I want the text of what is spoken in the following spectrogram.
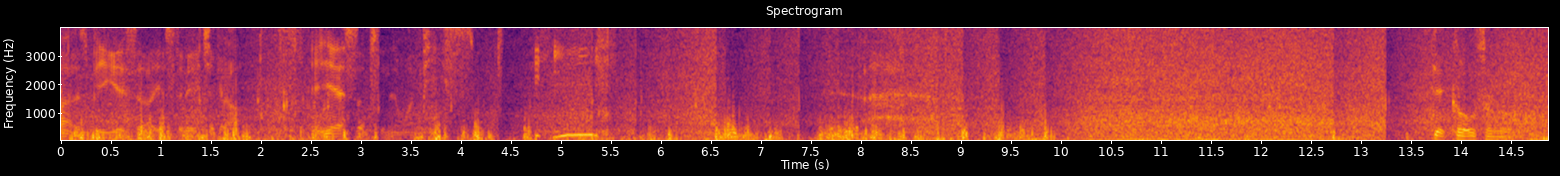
Not as big as uh, yesterday. Check it out. And yes, I'm still in one piece. Get closer.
